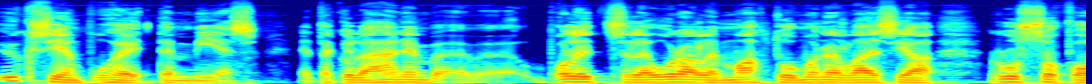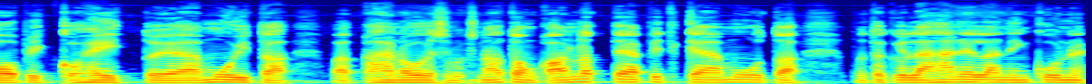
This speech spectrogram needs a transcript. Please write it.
yksien puheitten mies. Että kyllä hänen äh, poliittiselle uralle mahtuu monenlaisia russofobikkoheittoja ja muita, vaikka hän on esimerkiksi Naton kannattaja pitkään muuta, mutta kyllä hänellä, niin kun,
